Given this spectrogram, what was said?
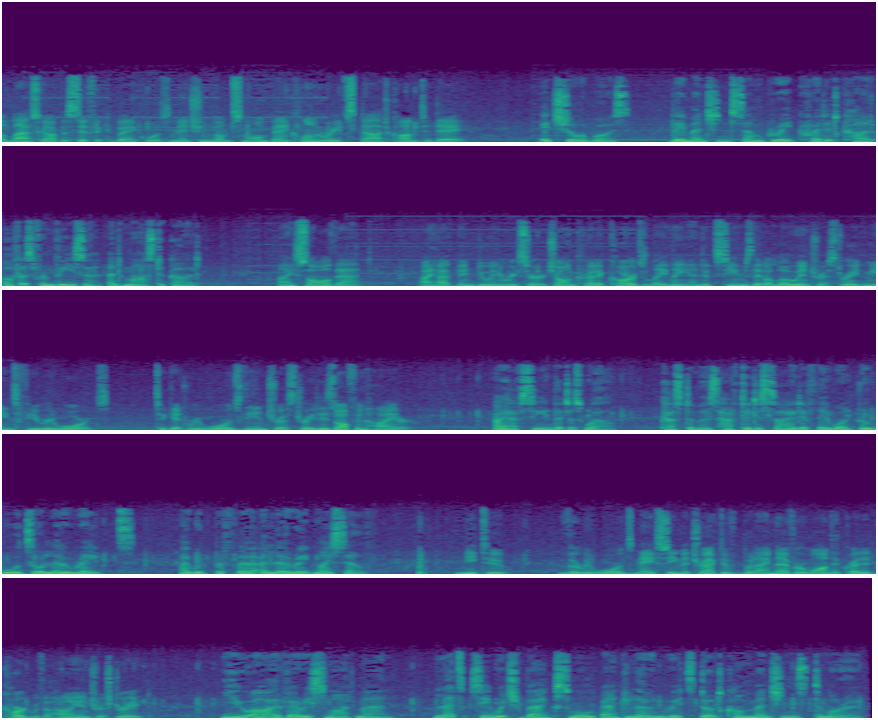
Alaska Pacific Bank was mentioned on smallbankloanrates.com today. It sure was. They mentioned some great credit card offers from Visa and MasterCard. I saw that. I have been doing research on credit cards lately and it seems that a low interest rate means few rewards. To get rewards the interest rate is often higher. I have seen that as well. Customers have to decide if they want rewards or low rates. I would prefer a low rate myself. Me too. The rewards may seem attractive but I never want a credit card with a high interest rate. You are a very smart man. Let's see which bank smallbankloanrates.com mentions tomorrow.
